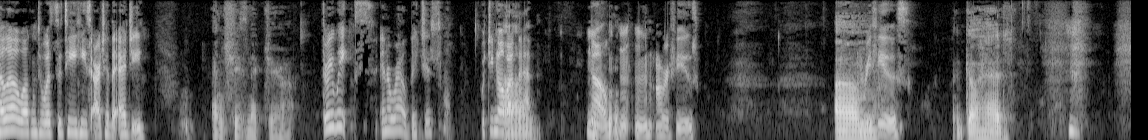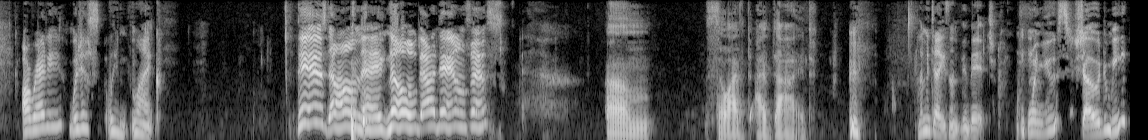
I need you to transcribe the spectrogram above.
Hello, welcome to What's the Tea? He's Archer the Edgy. And she's Nick Gio. Three weeks in a row, bitches. What do you know about that? Um, No, mm-mm, I refuse. I um, refuse. go ahead. Already, we just we like this don't make no goddamn sense. Um, so I've I've died. Let me tell you something, bitch. When you showed me,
